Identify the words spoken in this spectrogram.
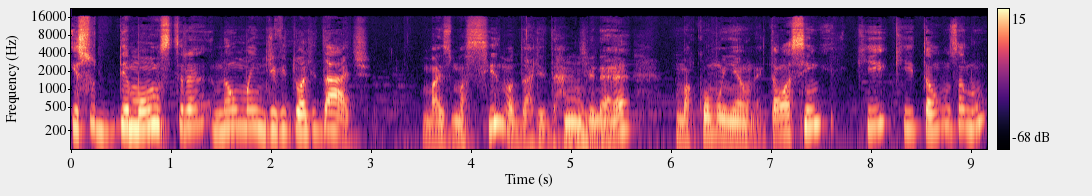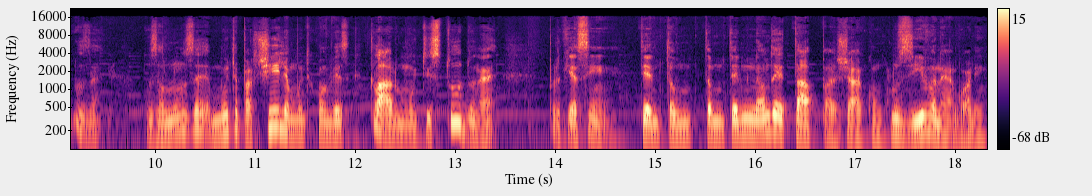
isso demonstra não uma individualidade, mas uma sinodalidade, uhum. né? uma comunhão. Né? Então, assim que, que estão os alunos. Né? Os alunos é muita partilha, muita conversa, claro, muito estudo, né? Porque assim, estamos terminando a etapa já conclusiva, né? Agora em,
